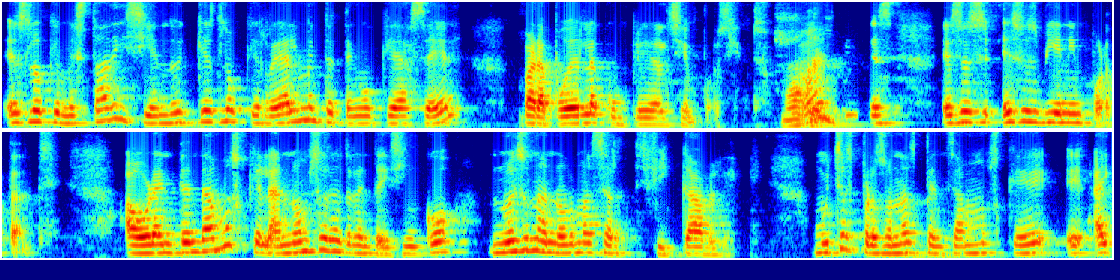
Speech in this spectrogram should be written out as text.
es lo que me está diciendo y qué es lo que realmente tengo que hacer para poderla cumplir al 100%. Entonces, eso es, eso es bien importante. Ahora, entendamos que la NOM 035 no es una norma certificable. Muchas personas pensamos que eh, hay,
